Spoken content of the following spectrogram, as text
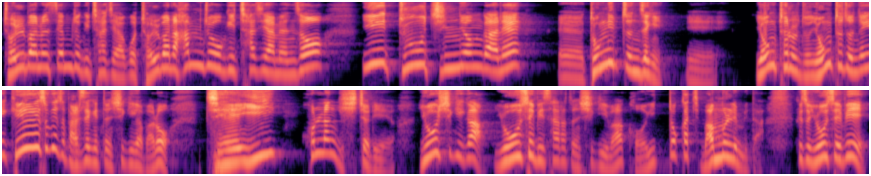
절반은 셈족이 차지하고 절반은 함족이 차지하면서 이 두 진영 간의 에, 독립 전쟁이 예, 영토를 둔 영토 전쟁이 계속해서 발생했던 시기가 바로 제2 혼란기 시절이에요. 요 시기가 요셉이 살았던 시기와 거의 똑같이 맞물립니다. 그래서 요셉이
